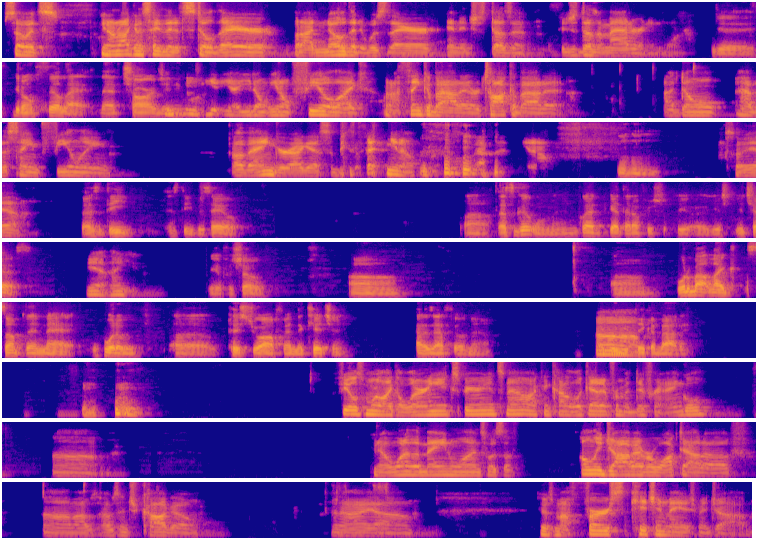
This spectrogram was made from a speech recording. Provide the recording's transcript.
so it's, you know, I'm not going to say that it's still there, but I know that it was there and it just doesn't, it just doesn't matter anymore. Yeah, you don't feel that that charge anymore. Yeah you don't you don't feel like when i think about it or talk about it i don't have the same feeling of anger i guess you know hmm so yeah That's deep. That's deep as hell. Wow, that's a good one, man. I'm glad you got that off your sh- your, uh, your, your chest. yeah thank you Yeah, for sure. Um, um, what about like something that would have uh, pissed you off in the kitchen? How does that feel now? Like when you Um, think about it. feels more like a learning experience now. I can kind of look at it from a different angle. Um you know one of the main ones was the only job I ever walked out of. Um i was i was in chicago. And i um it was my first kitchen management job.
